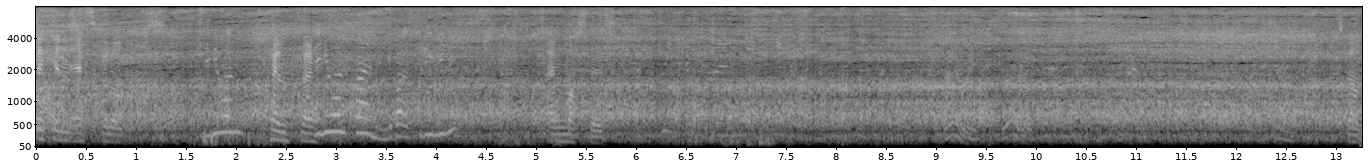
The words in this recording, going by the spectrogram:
Chicken escalopes, Anyone, pempher, anyone timing? About three minutes? and mustard. It's done.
